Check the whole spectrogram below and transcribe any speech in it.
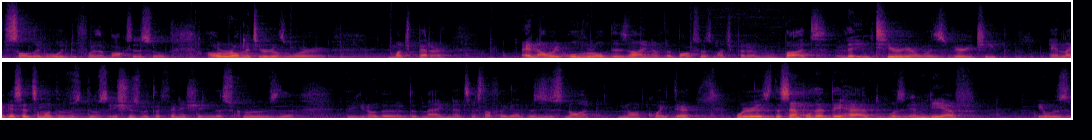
solid wood for the boxes. So our raw materials were much better and our overall design of the box was much better but the interior was very cheap and like i said some of those those issues with the finishing the screws the you know the the magnets and stuff like that was just not not quite there whereas the sample that they had was mdf it was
